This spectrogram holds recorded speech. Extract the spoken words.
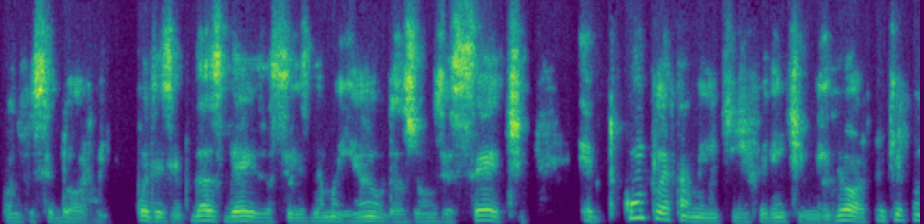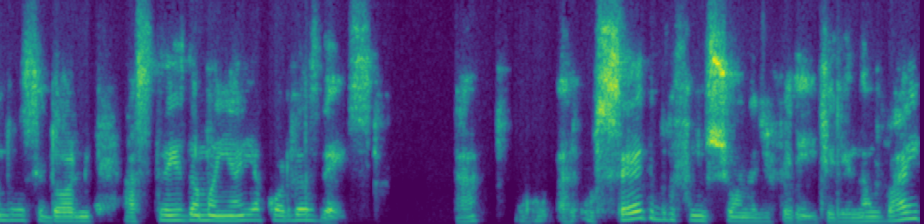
quando você dorme, por exemplo, das 10 às 6 da manhã ou das 11 às 7, é completamente diferente e melhor do que quando você dorme às 3 da manhã e acorda às 10. Tá? O, o, cérebro funciona diferente, ele não vai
